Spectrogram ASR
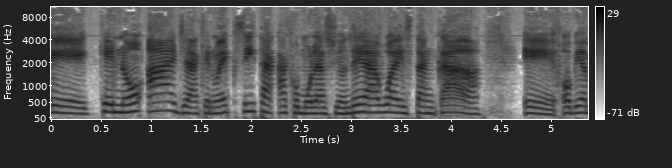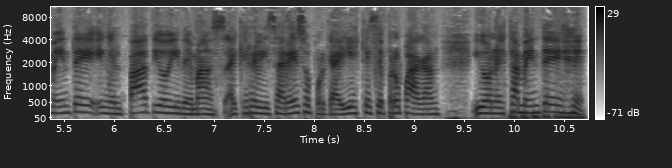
eh, que no haya, que no exista acumulación de agua estancada. eh, en el patio y demás. Hay que revisar eso porque ahí es que se propagan y honestamente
